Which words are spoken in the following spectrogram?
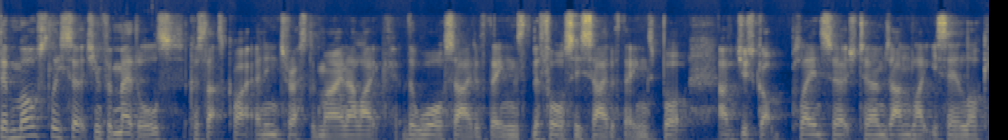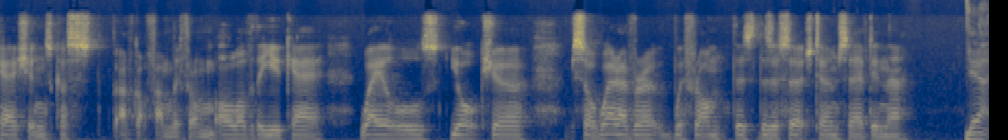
They're mostly searching for medals because that's quite an interest of mine. I like the war side of things, the forces side of things, but I've just got plain search terms and, like you say, locations because I've got family from all over the UK, Wales, Yorkshire. So wherever we're from, there's there's a search term saved in there. Yeah,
